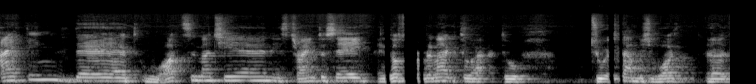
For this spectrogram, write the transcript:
I think that what Sima Qian is trying to say, it's also problematic to, uh, to, to establish what uh,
